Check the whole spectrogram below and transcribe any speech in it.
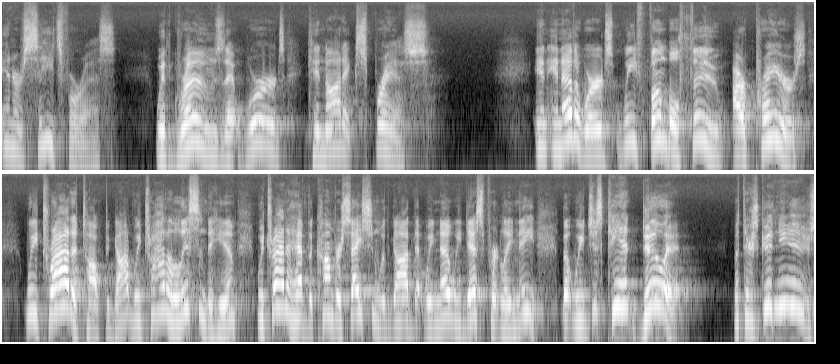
intercedes for us with groans that words cannot express. In, in other words, we fumble through our prayers. We try to talk to God. We try to listen to Him. We try to have the conversation with God that we know we desperately need, but we just can't do it. But there's good news.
